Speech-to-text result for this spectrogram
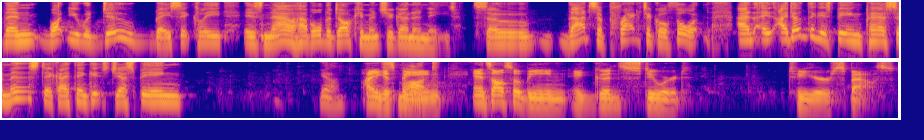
then what you would do basically is now have all the documents you're going to need. So that's a practical thought. And I, I, don't think it's being pessimistic. I think it's just being, you know, I think it's being, and it's also being a good steward to your spouse.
